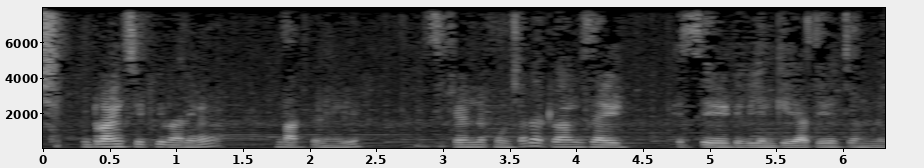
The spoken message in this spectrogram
कुछ ड्राइंग सीट के बारे में बात करेंगे। फ्रेंड ने पूछा था ड्राइंग साइड किससे डिवीज़न की जाती है तो हमने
